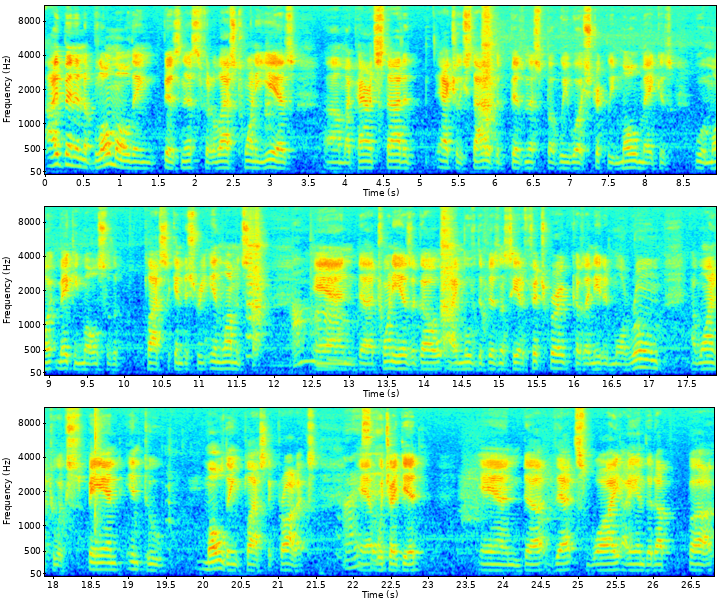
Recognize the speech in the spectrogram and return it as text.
I've been in the blow molding business for the last 20 years. Uh, my parents started, actually started the business, but we were strictly mold makers. We were mo- making molds for the plastic industry in Leominster. Oh. And uh, 20 years ago, I moved the business here to Fitchburg because I needed more room. I wanted to expand into molding plastic products, I and, which I did. And uh, that's why I ended up uh,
